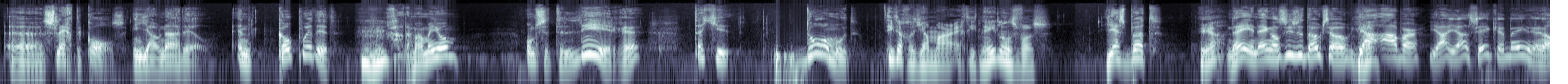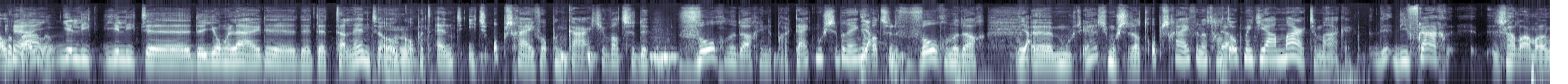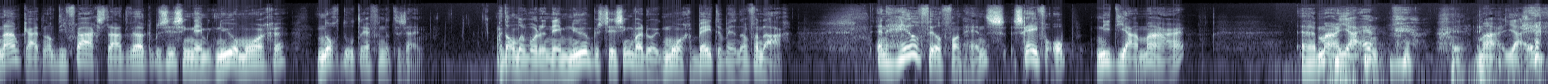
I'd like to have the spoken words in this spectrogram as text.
eh, slechte calls in jouw nadeel. En cope with it. Ga er maar mee om. Om ze te leren dat je door moet. Ik dacht dat Jamar echt iets Nederlands was. Yes, but. Ja? Nee, in Engels is het ook zo. Ja, Ja? aber. Ja, ja, zeker. Nee, in alle Ja, talen. je liet, je liet de, de jongelui, de, de, de talenten ook Mhm. op het eind iets opschrijven op een kaartje. Wat ze de volgende dag in de praktijk moesten brengen. Ja. Wat ze de volgende dag Ja. eh, moest, hè, ze moesten dat opschrijven. En dat had Ja. ook met ja maar te maken. Die, die vraag, ze hadden allemaal een naamkaart. En op die vraag staat: welke beslissing neem ik nu om morgen nog doeltreffender te zijn? Met andere woorden, neem nu een beslissing waardoor ik morgen beter ben dan vandaag. En heel veel van hen schreven op: niet ja maar, eh, maar ja en. maar ja en.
